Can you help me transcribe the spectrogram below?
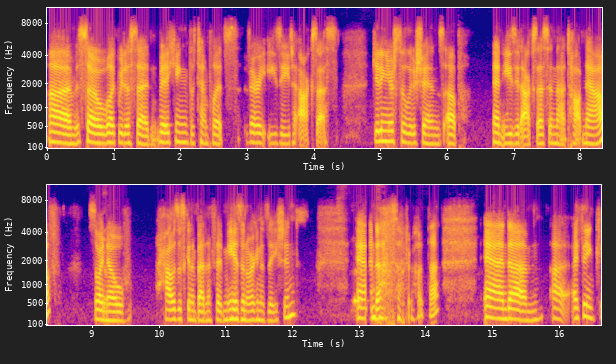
Um, so, like we just said, making the templates very easy to access, getting your solutions up and easy to access in that top nav. So I know how is this going to benefit me as an organization. And uh, sorry about that. And um, uh, I think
